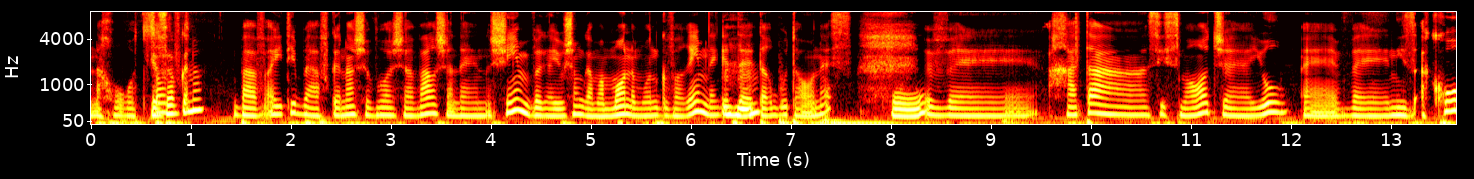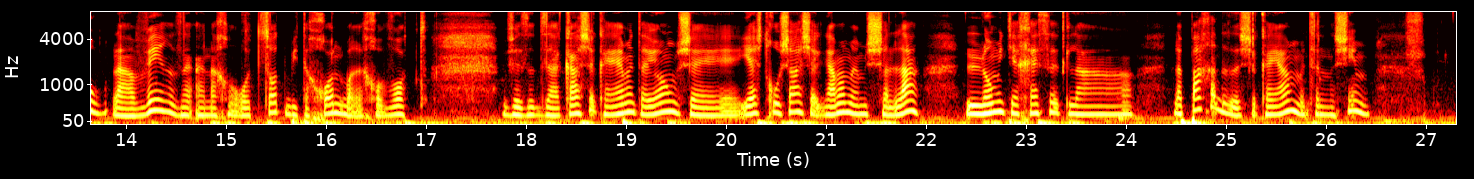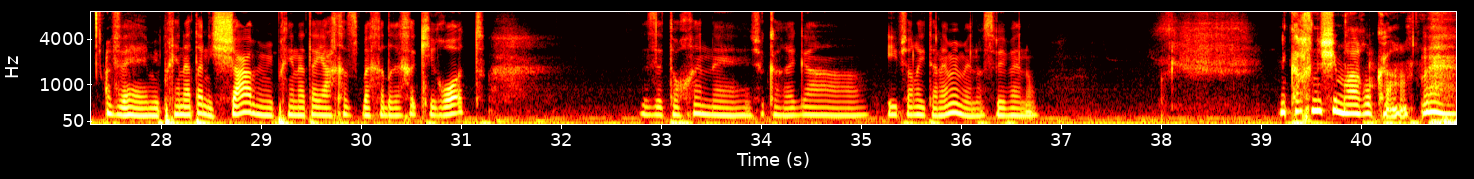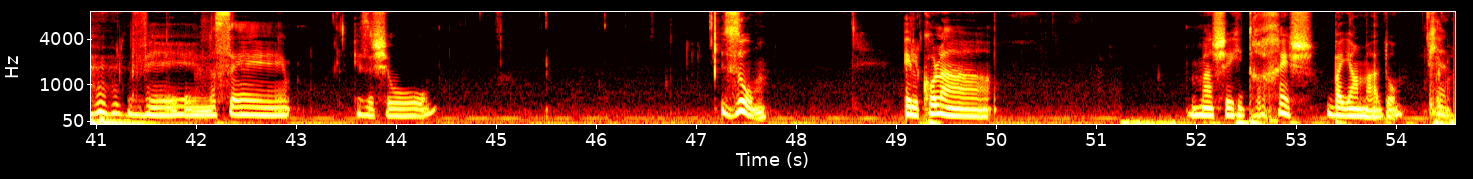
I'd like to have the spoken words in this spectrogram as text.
אנחנו רוצות... איזה הפגנה? בהפ... הייתי בהפגנה שבוע שעבר של נשים, והיו שם גם המון המון גברים נגד mm-hmm. תרבות האונס. Mm-hmm. ואחת הסיסמאות שהיו uh, ונזעקו לאוויר זה אנחנו רוצות ביטחון ברחובות. וזאת זעקה שקיימת היום, שיש תחושה שגם הממשלה לא מתייחסת לפחד הזה שקיים אצל נשים. ומבחינת ענישה ומבחינת היחס בחדרי חקירות, זה תוכן uh, שכרגע אי אפשר להתעלם ממנו סביבנו. ניקח נשימה ארוכה ונעשה איזשהו זום אל כל ה... מה שהתרחש בים האדום. כן.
